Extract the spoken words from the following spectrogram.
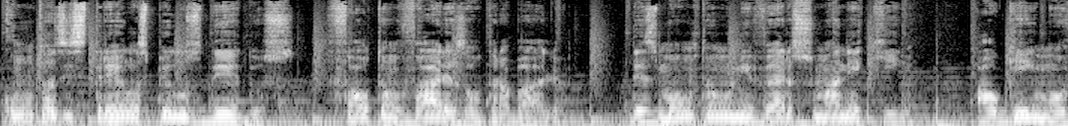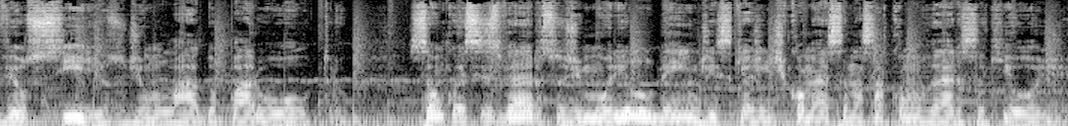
Conto as estrelas pelos dedos, faltam várias ao trabalho. Desmontam o universo manequim. Alguém moveu Sirius de um lado para o outro. São com esses versos de Murilo Mendes que a gente começa nossa conversa aqui hoje.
